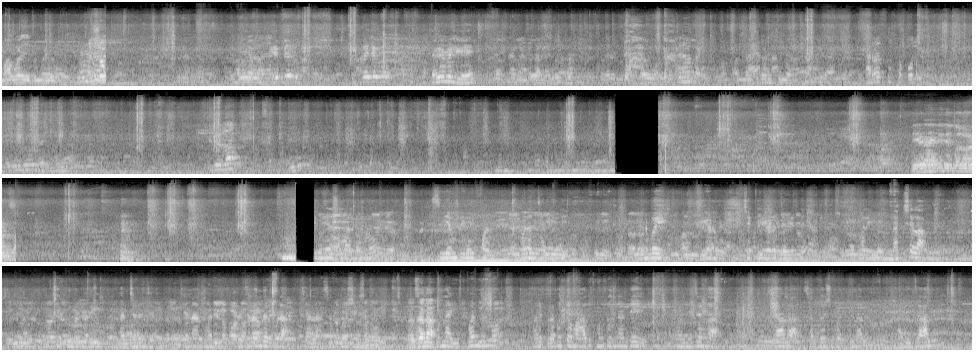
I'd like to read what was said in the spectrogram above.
మాకు కూడా చెప్పింది తేడా అయితే దెబ్బలు నియోజకవర్గంలో సీఎం రిలీఫ్ ఫండ్ ఇవ్వడం జరిగింది. ఎనభై ఏడు చెక్కులు ఇవ్వడం జరిగింది. మరి లక్షల చెక్కులు మరి పంచడం జరిగింది. జనాలు మరి ప్రజలందరూ కూడా చాలా సంతోషంగా ఉన్న ఇబ్బందుల్లో మరి ప్రభుత్వం ఆదుకుంటుందంటే మరి నిజంగా చాలా సంతోషపడుతున్నారు. అది చాలు.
